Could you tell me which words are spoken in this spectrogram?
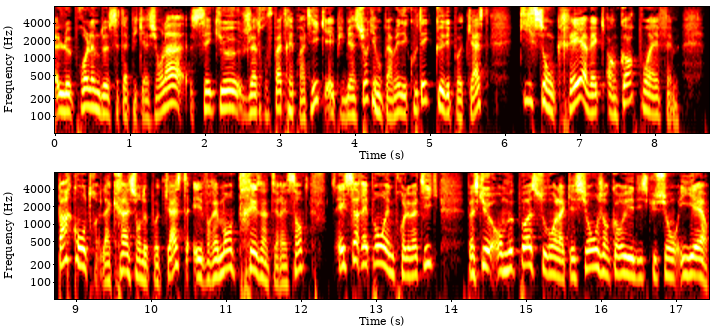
le problème de cette application-là, c'est que je la trouve pas très pratique, et puis bien sûr qu'elle vous permet d'écouter que des podcasts qui sont créés avec encore.fm. Par contre, la création de podcasts est vraiment très intéressante, et ça répond à une problématique, parce que on me pose souvent la question, j'ai encore eu des discussions hier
